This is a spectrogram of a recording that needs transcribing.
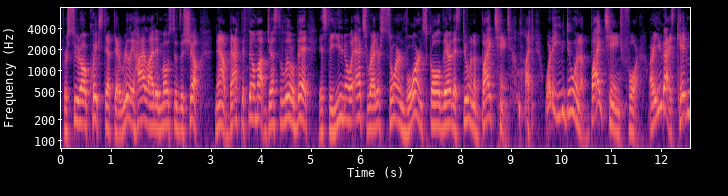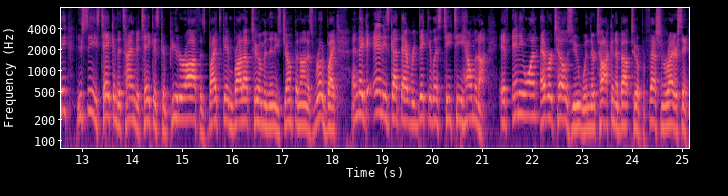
for Soudal Quickstep that really highlighted most of the show. Now, back to film up just a little bit. It's the UnoX rider, Soren Wærenskjold there that's doing a bike change. I'm like, what are you doing a bike change for? Are you guys kidding me? You see he's taking the time to take his computer off, his bike's getting brought up to him, and then he's jumping on his road bike, and, they, and he's got that ridiculous TT helmet on. If anyone ever tells you when they're talking about to a professional rider saying,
